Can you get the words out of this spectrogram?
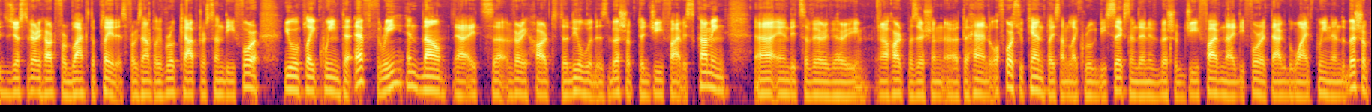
it's just very hard for black to play this. For example, if rook captures on d4, you will play queen to f3, and now uh, it's uh, very hard to deal with this. Bishop to g5 is coming, uh, and it's a very, very uh, hard position uh, to handle. Of course, you can play something like rook d6, and then if bishop g5, knight d4, attack the white queen and the bishop.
